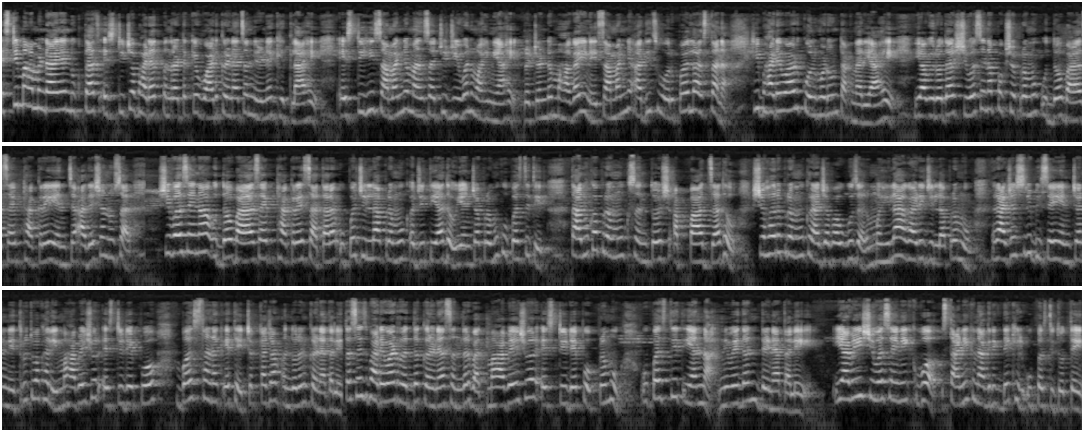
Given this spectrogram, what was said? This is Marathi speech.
एस टी महामंडळाने नुकताच एस टीच्या भाड्यात पंधरा टक्के वाढ करण्याचा निर्णय घेतला आहे. एस टी ही सामान्य माणसाची जीवनवाहिनी आहे. प्रचंड महागाईने सामान्य आधीच होरपळला असताना ही भाडेवाढ कोलमडून टाकणारी आहे. याविरोधात शिवसेना पक्षप्रमुख उद्धव बाळासाहेब ठाकरे यांच्या आदेशानुसार शिवसेना उद्धव बाळासाहेब ठाकरे सातारा उपजिल्हा प्रमुख अजित यादव यांच्या प्रमुख उपस्थितीत तालुका प्रमुख संतोष आप्पा जाधव शहर प्रमुख राजाभाऊ गुजर महिला आघाडी जिल्हा प्रमुख राजश्री भिसे यांच्या नेतृत्वाखाली Mahabaleshwar S T depot bus स्थानक येथे चक्काजाम आंदोलन करण्यात आले. तसेच भाडेवाढ रद्द करण्यासंदर्भात महाबळेश्वर एस टी डेपो प्रमुख उपस्थित यांना निवेदन देण्यात आले. यावेळी शिवसैनिक व स्थानिक नागरिक देखील उपस्थित होते.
